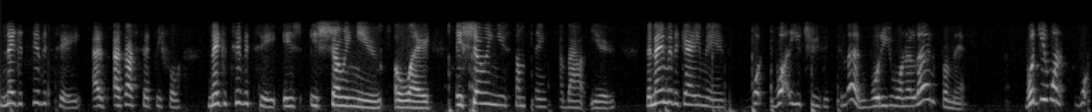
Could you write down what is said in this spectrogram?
negativity, as as I said before, negativity is is showing you a way, is showing you something about you. The name of the game is what what are you choosing to learn? What do you want to learn from it? What do you want what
